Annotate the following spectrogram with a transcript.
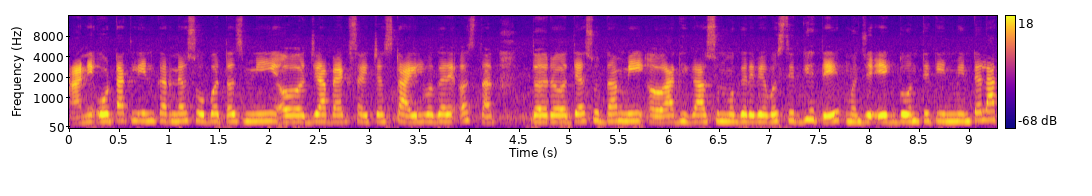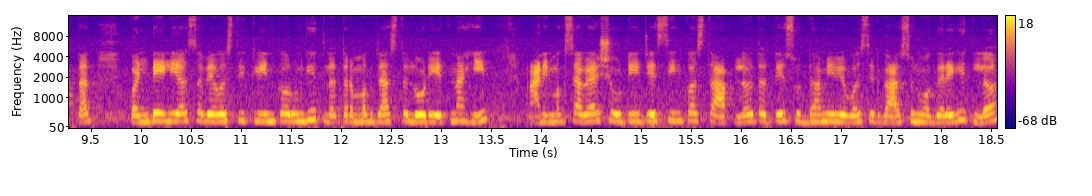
आणि ओटा क्लीन करण्यासोबतच मी ज्या बॅक साईडच्या स्टाईल वगैरे असतात तर त्यासुद्धा मी आधी घासून वगैरे व्यवस्थित घेते. म्हणजे एक दोन ते तीन मिनटं लागतात. पण डेली असं व्यवस्थित क्लीन करून घेतलं तर मग जास्त लोड येत नाही. आणि मग सगळ्या शेवटी जे सिंक असतं आपलं तर ते सुद्धा मी व्यवस्थित घासून वगैरे वगैरे घेतलं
